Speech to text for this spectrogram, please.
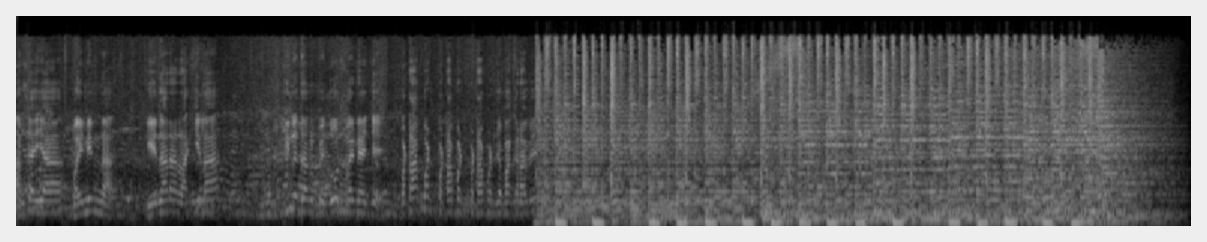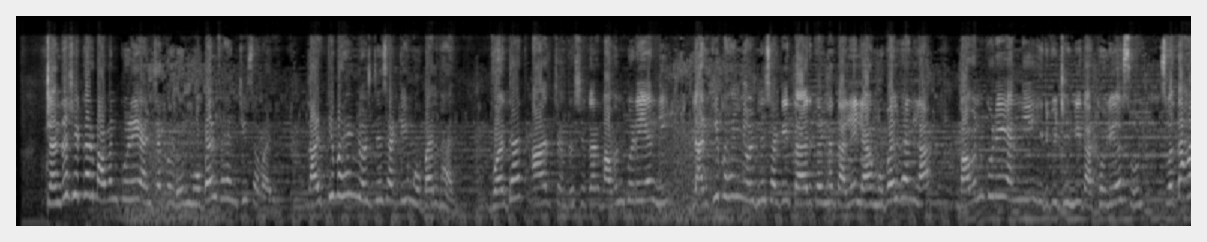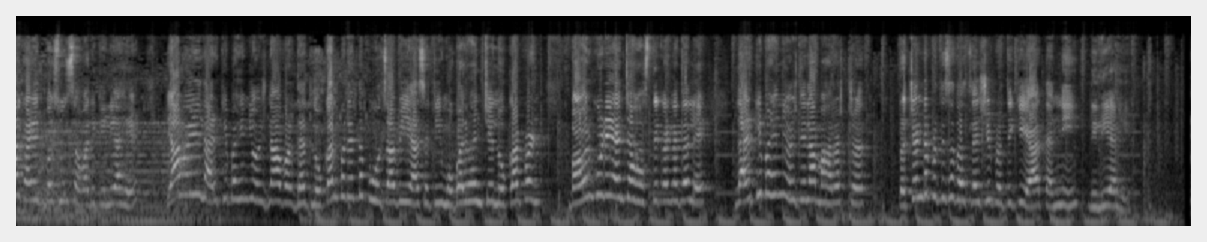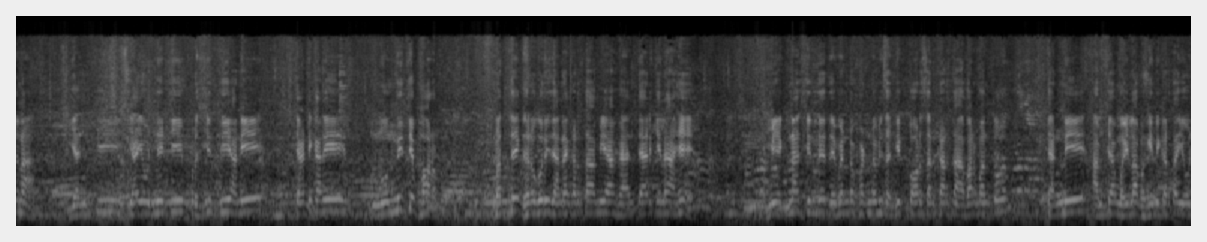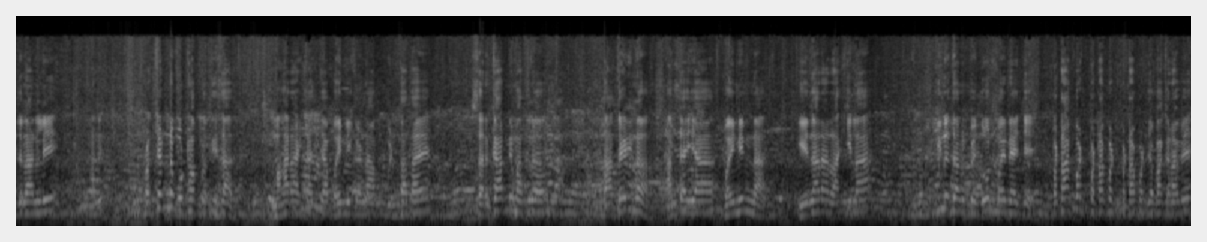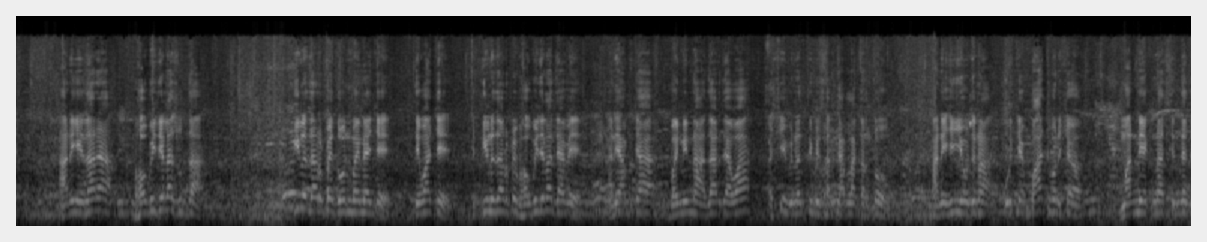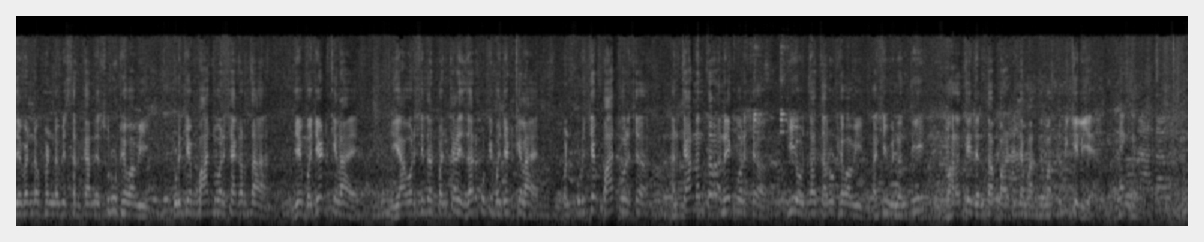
आमच्या या बहिणींना येणाऱ्या राखीला तीन हजार रुपये दोन महिन्याचे पटापट पटापट पटापट जमा करावे. चंद्रशेखर बावनकुळे यांच्याकडून मोबाईल व्हॅनची सवारी. लाडकी बहीण योजनेसाठी मोबाईल व्हॅन. वर्ध्यात आज चंद्रशेखर बावनकुळे यांनी लाडकी बहीण योजनेसाठी तयार करण्यात आलेल्या मोबाईल व्हॅनला बावनकुळे यांनी हिरवी झेंडी दाखवली असून स्वतः गाडीत बसून सवारी केली आहे. यावेळी लाडकी बहीण योजना वर्ध्यात लोकांपर्यंत पोहोचावी यासाठी मोबाईल व्हॅनचे लोकार्पण बावनकुळे यांच्या हस्ते करण्यात आले. लाडकी बहीण योजनेला महाराष्ट्रात प्रचंड प्रतिसाद असल्याची प्रतिक्रिया त्यांनी दिली आहे. यांची या योजनेची प्रसिद्धी आणि त्या ठिकाणी नोंदणीचे फॉर्म प्रत्येक घरोघरी जाण्याकरता आम्ही या व्हॅन तयार केल्या आहे मी एकनाथ शिंदे देवेंद्र फडणवीस अजित पवार सरकारचा आभार मानतो. त्यांनी आमच्या महिला भगिनीकरता योजना आणली आणि प्रचंड मोठा प्रतिसाद महाराष्ट्राच्या बहिणीकडनं आम- मिळतात आहे. सरकारने मात्र तातडीनं आमच्या या बहिणींना येणाऱ्या राखीला तीन हजार रुपये दोन महिन्याचे पटापट पटापट पटापट जमा करावे आणि येणाऱ्या भाऊबीजेला सुद्धा तीन हजार रुपये दोन महिन्याचे तेव्हाचे ते तीन हजार रुपये भाऊबीजेला द्यावे आणि आमच्या बहिणींना आधार द्यावा अशी विनंती मी सरकारला करतो. आणि ही योजना पुढचे पाच वर्ष मान्य एकनाथ शिंदे देवेंद्र फडणवीस सरकारने सुरू ठेवावी. पुढचे पाच वर्षाकरता जे बजेट केलं आहे यावर्षी तर पंचेचाळीस हजार कोटी बजेट केलं आहे. पण पुढचे पाच वर्ष आणि त्यानंतर अनेक वर्ष ही योजना चालू ठेवावी अशी विनंती भारतीय जनता पार्टीच्या माध्यमातून मी केली आहे. थँक्यू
